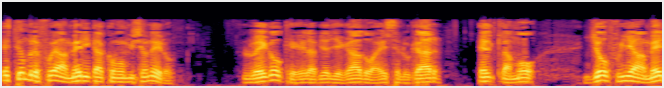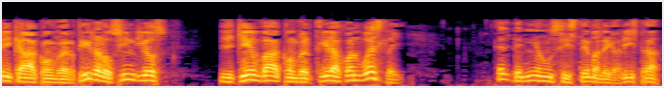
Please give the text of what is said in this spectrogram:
este hombre fue a América como misionero. Luego que él había llegado a ese lugar, él clamó, Yo fui a América a convertir a los indios, ¿y quién va a convertir a Juan Wesley? Él tenía un sistema legalista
